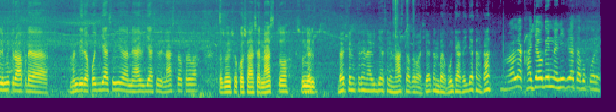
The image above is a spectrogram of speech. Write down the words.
ફાઇનલી મિત્રો આપણે મંદિરે પહોંચી ગયા છીએ અને આવી ગયા છીએ નાસ્તો કરવા. તો જોઈ શકો છો આ છે નાસ્તો. સુનિલ. દર્શન કરીને આવી ગયા છીએ નાસ્તો કરવા. ચેતનભાઈ ભૂખ્યા થઈ ગયા છે ને કાં? હાલે ખાજા વગર ના નીકળ્યા હતા બપોરે.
